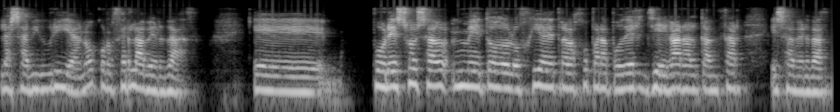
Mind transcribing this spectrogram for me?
la sabiduría, ¿no? Conocer la verdad. Eh, por eso esa metodología de trabajo para poder llegar a alcanzar esa verdad.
